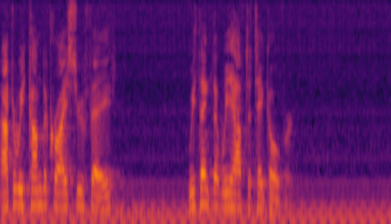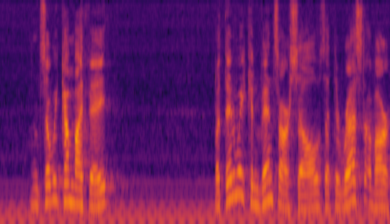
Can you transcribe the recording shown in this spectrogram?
after we come to Christ through faith, we think that we have to take over. And so we come by faith, but then we convince ourselves that the rest of our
